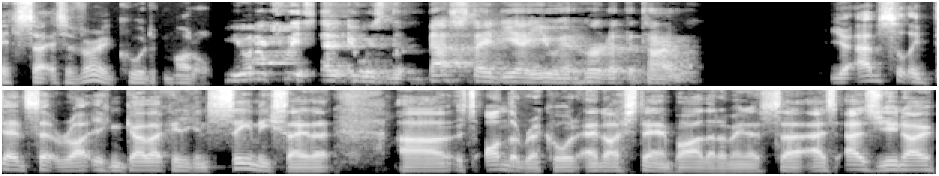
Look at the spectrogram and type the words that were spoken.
It's uh, it's a very good model. You actually said it was the best idea you had heard at the time. You're absolutely dead set right. You can go back and you can see me say that. Uh, it's on the record, and I stand by that. I mean, it's uh, as as you know,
